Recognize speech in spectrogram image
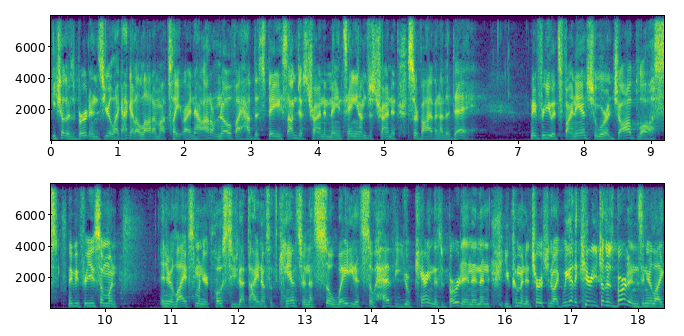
each other's burdens, you're like, I got a lot on my plate right now. I don't know if I have the space. I'm just trying to maintain. I'm just trying to survive another day. Maybe for you, it's financial or a job loss. Maybe for you, someone in your life, someone you're close to, you got diagnosed with cancer, and that's so weighty, that's so heavy, you're carrying this burden, and then you come into church and you're like, we got to carry each other's burdens, and you're like,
